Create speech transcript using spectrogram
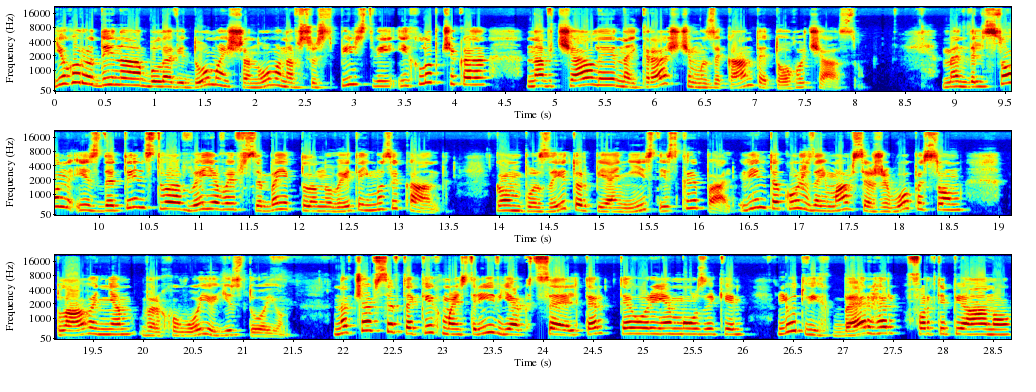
Його родина була відома і шанована в суспільстві, і хлопчика навчали найкращі музиканти того часу. Мендельсон із дитинства виявив себе як талановитий музикант, композитор, піаніст і скрипаль. Він також займався живописом, плаванням, верховою їздою. Навчався в таких майстрів, як Цельтер теорія музики, Людвіг Бергер фортепіано,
